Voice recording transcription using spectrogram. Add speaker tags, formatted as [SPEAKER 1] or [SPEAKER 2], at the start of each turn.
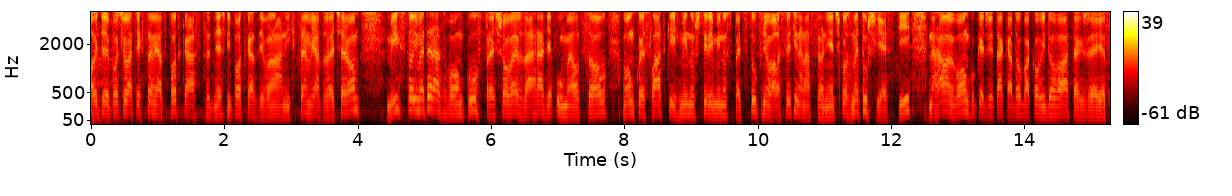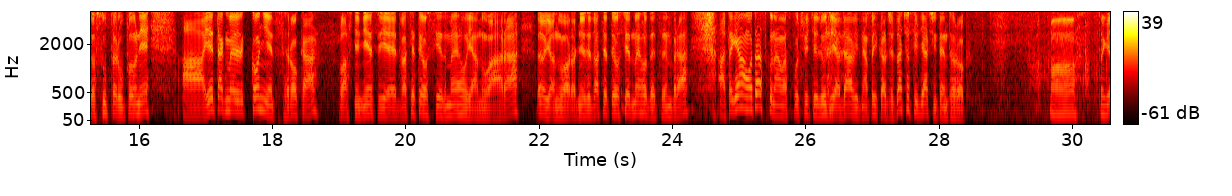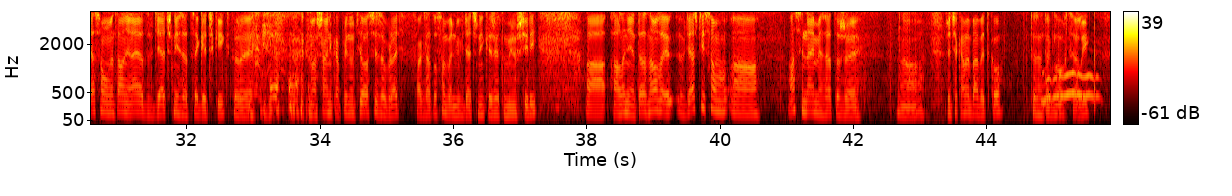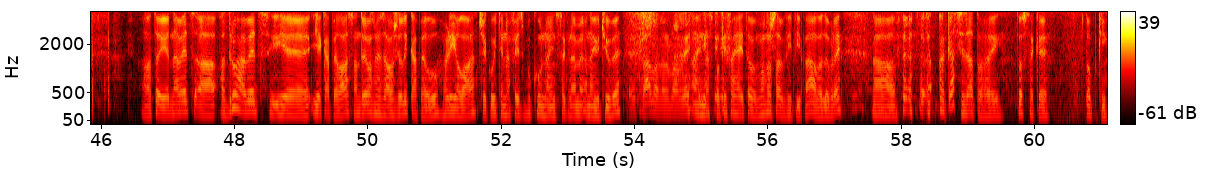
[SPEAKER 1] Ahojte, počúvate Chcem viac podcast. Dnešný podcast je vonaný Chcem viac večerom. My stojíme teraz vonku v Prešove v záhrade umelcov. Vonku je sladkých minus 4, minus 5 stupňov, ale svieti na nás slniečko. Sme tu šiesti. Nahrávame vonku, keďže je taká doba covidová, takže je to super úplne. A je takmer koniec roka, Vlastne dnes je 27. januára, eh, januára, dnes je 27. decembra. A tak ja mám otázku na vás, počujte ľudia, David napríklad, že za čo si vďačný tento rok?
[SPEAKER 2] Uh, tak ja som momentálne najviac vďačný za CGčky, ktoré ma Šaňka prinútila si zobrať. Fakt za to som veľmi vďačný, keďže je to minus 4. Uh, ale nie, teraz naozaj vďačný som uh, asi najmä za to, že, uh, že čakáme babetko, ktoré sme tak dlho chceli. A to je jedna vec. A, a druhá vec je, je kapela. S Andreom sme založili kapelu Riola. Čekujte na Facebooku, na Instagrame a na YouTube.
[SPEAKER 3] Reklama normálne.
[SPEAKER 2] Aj na Spotify, hej, to možno sa vypípa, ale dobre. A, a, a asi za to, hej. To sú také topky.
